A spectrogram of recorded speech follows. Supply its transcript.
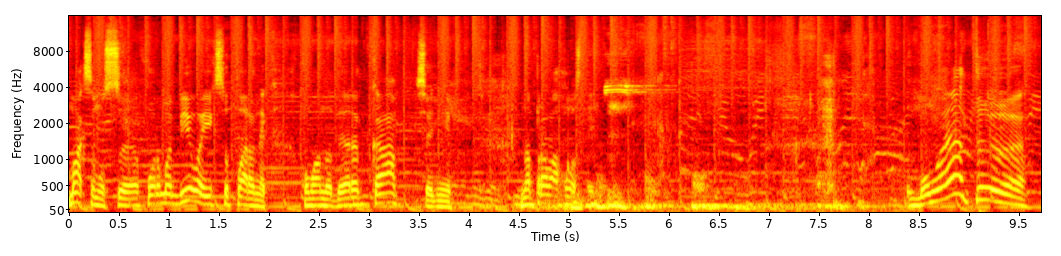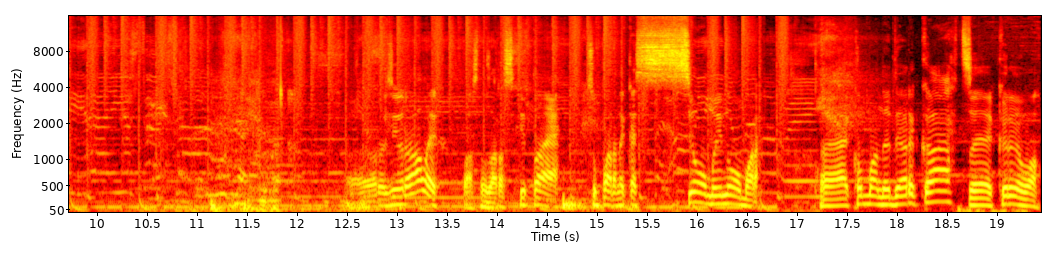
Максимус е, форма біла, їх суперник. Команда ДРНК сьогодні на правах гостей. Момент! Е, Розіграли. Класно зараз хитає суперника сьомий номер е, команди ДРК. Це Кирило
